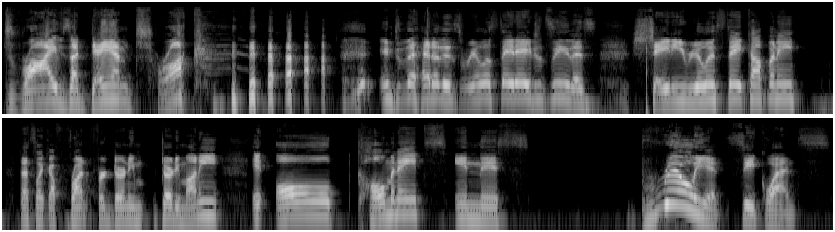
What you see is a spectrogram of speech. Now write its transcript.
drives a damn truck into the head of this real estate agency, this shady real estate company that's like a front for dirty dirty money. It all culminates in this brilliant sequence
